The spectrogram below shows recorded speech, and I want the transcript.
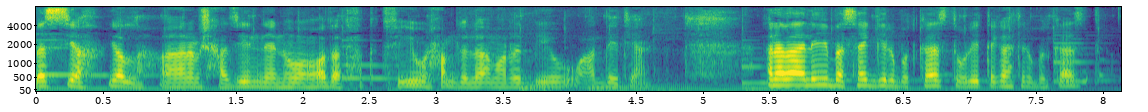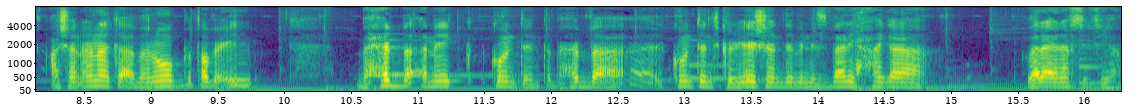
بس يا يلا أنا مش حزين لأن هو وضع اتحطيت فيه والحمد لله مريت بيه وعديت يعني. أنا بقى ليه بسجل البودكاست وليه اتجهت للبودكاست؟ عشان أنا كأبانوب بطبعي بحب أ make content بحب ال content creation ده بالنسبة لي حاجة بلاقي نفسي فيها.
